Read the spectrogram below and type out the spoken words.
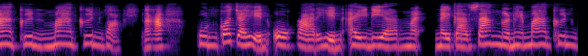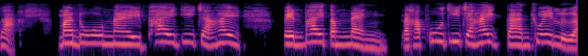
มากขึ้นมากขึ้นค่ะนะคะคุณก็จะเห็นโอกาสเห็นไอเดียในการสร้างเงินให้มากขึ้นค่ะ มาดูในไพ่ที่จะให้เป็นไพ่ตำแหน่งนะคะ ผู้ที่จะให้การช่วยเหลือ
